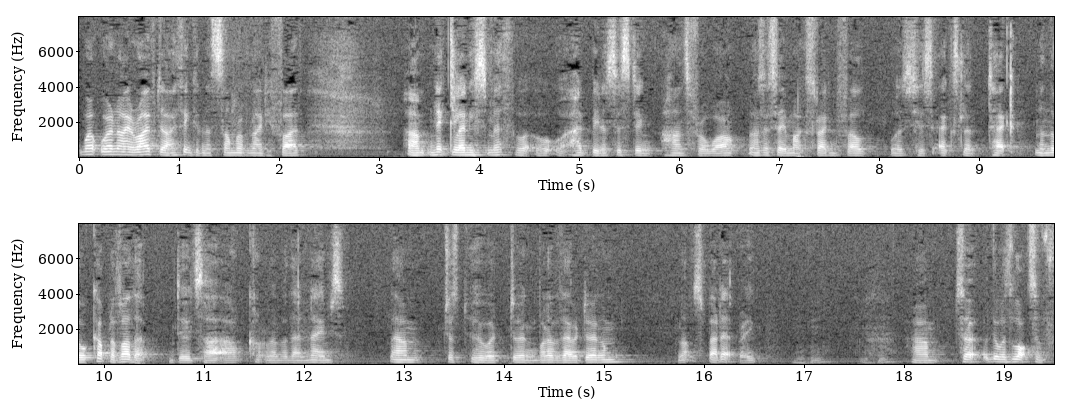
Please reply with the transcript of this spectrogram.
when, I arrived there, I think in the summer of '95, um, Nick Glennie Smith had been assisting Hans for a while. As I say, Mike Streidenfeld was his excellent tech, and there were a couple of other dudes I, I can't remember their names, um, just who were doing whatever they were doing. And that's about it, really. Um, so there was lots of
